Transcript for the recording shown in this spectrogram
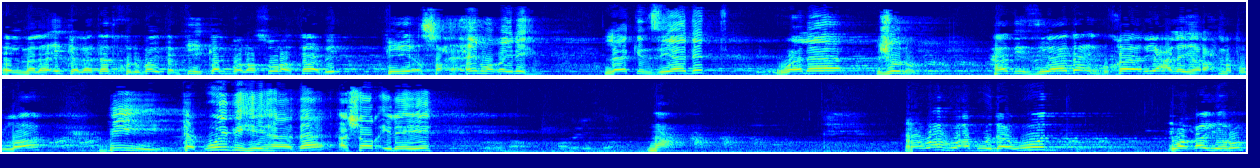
الملائكة لا تدخل بيتا فيه كلب ولا صورة ثابت في الصحيحين وغيرهم لكن زيادة ولا جنب. هذه زيادة البخاري عليه رحمة الله بتبويبه هذا أشار إلى إيه؟ نعم. رواه أبو داود وغيره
